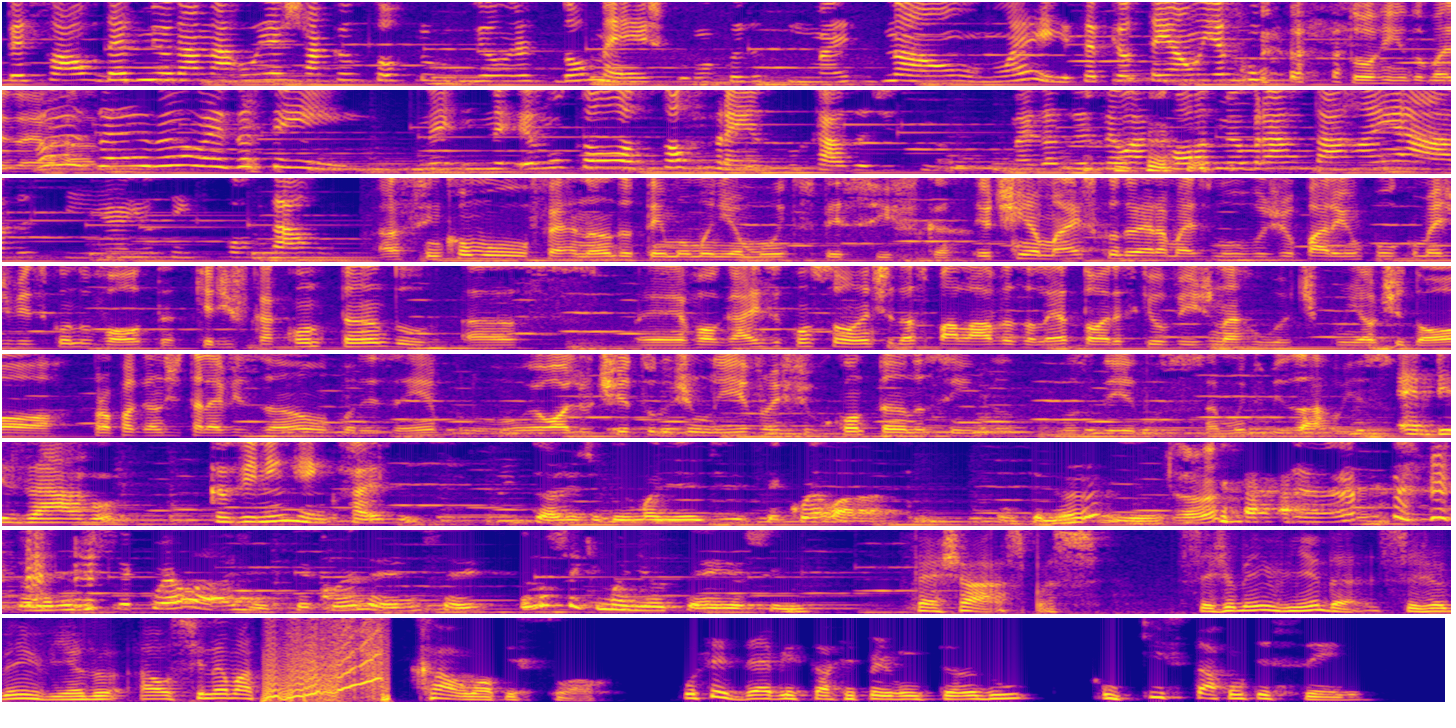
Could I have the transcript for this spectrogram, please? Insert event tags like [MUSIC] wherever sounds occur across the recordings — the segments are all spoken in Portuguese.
O pessoal deve me olhar na rua e achar que eu sofro violência doméstica, uma coisa assim, mas não, não é isso. É porque eu tenho a unha com. [LAUGHS] tô rindo, mas é. Pois é, não, mas assim, eu não tô sofrendo por causa disso, não. Mas às vezes eu acordo meu braço tá arranhado, assim, aí eu tenho que cortar um. Assim como o Fernando tem uma mania muito específica. Eu tinha mais quando eu era mais novo, hoje eu parei um pouco, mas de vez em quando volta. Que é de ficar contando as é, vogais e consoantes das palavras aleatórias que eu vejo na rua. Tipo, em outdoor, propaganda de televisão, por exemplo. Ou eu olho o título de um livro e fico contando, assim, no, nos dedos. É muito bizarro isso. É bizarro. Nunca vi ninguém que faz isso. Então, a gente tem mania de sequelar, assim. Essa é a minha mania. Hã? [LAUGHS] Tem mania de sequelar, gente. Sequelei, não sei. Eu não sei que mania eu tenho, assim. Fecha aspas. Seja bem-vinda, seja bem-vindo ao Cinema. Calma, pessoal. Vocês devem estar se perguntando o que está acontecendo.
